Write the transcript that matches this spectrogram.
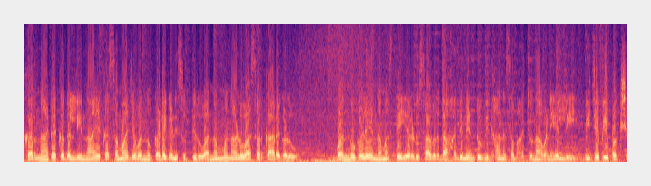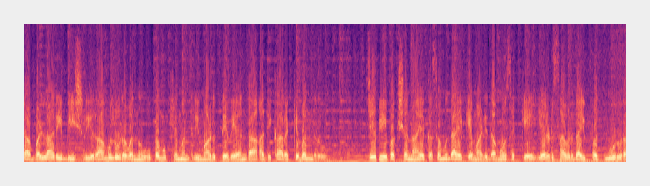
ಕರ್ನಾಟಕದಲ್ಲಿ ನಾಯಕ ಸಮಾಜವನ್ನು ಕಡೆಗಣಿಸುತ್ತಿರುವ ನಮ್ಮನಾಳುವ ಸರ್ಕಾರಗಳು. ಬನ್ನುಗಳೇ ನಮಸ್ತೆ ಎರಡು ಸಾವಿರದ ಹದಿನೆಂಟು ವಿಧಾನಸಭಾ ಚುನಾವಣೆಯಲ್ಲಿ ಬಿಜೆಪಿ ಪಕ್ಷ ಬಳ್ಳಾರಿ ಬಿ ಶ್ರೀರಾಮುಲುರವನ್ನು ಉಪಮುಖ್ಯಮಂತ್ರಿ ಮಾಡುತ್ತೇವೆ ಅಂತ ಅಧಿಕಾರಕ್ಕೆ ಬಂದರು. ಜೆಪಿ ಪಕ್ಷ ನಾಯಕ ಸಮುದಾಯಕ್ಕೆ ಮಾಡಿದ ಮೋಸಕ್ಕೆ ಎರಡು ಸಾವಿರದ ಇಪ್ಪತ್ಮೂರರ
